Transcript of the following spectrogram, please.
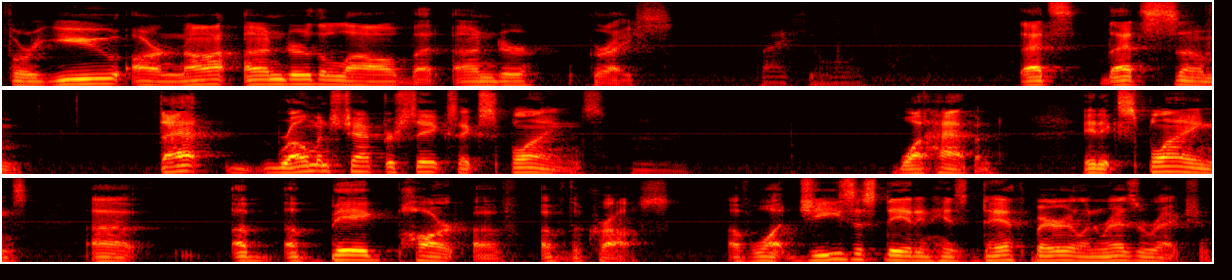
for you are not under the law, but under grace. Thank you, Lord. That's that's um that Romans chapter six explains what happened. It explains uh, a a big part of of the cross of what Jesus did in His death, burial, and resurrection,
